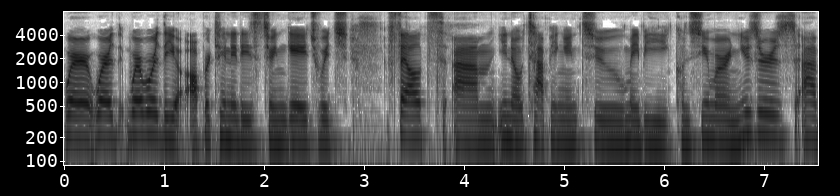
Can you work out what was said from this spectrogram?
where where where were the opportunities to engage, which felt um, you know tapping into maybe consumer and users uh,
